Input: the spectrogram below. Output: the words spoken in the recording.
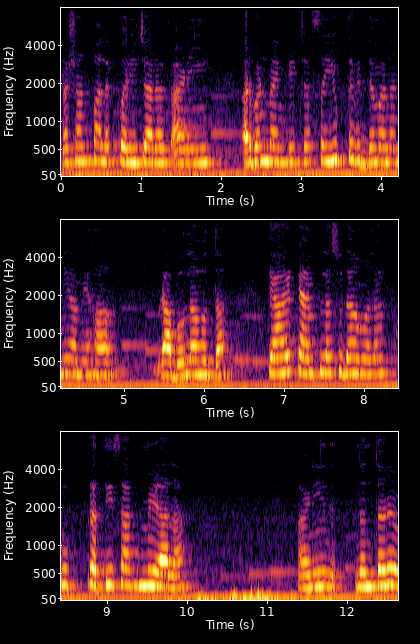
प्रशांत पालक परिचारक आणि अर्बन बँकेच्या संयुक्त विद्यमानाने आम्ही हा राबवला होता. त्या कॅम्पला सुद्धा आम्हाला खूप प्रतिसाद मिळाला. आणि नंतर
